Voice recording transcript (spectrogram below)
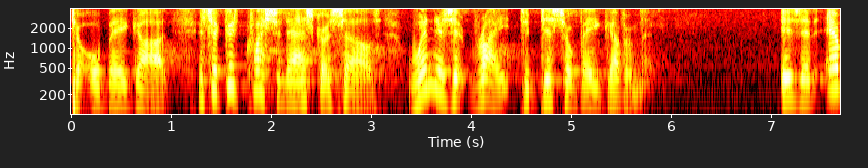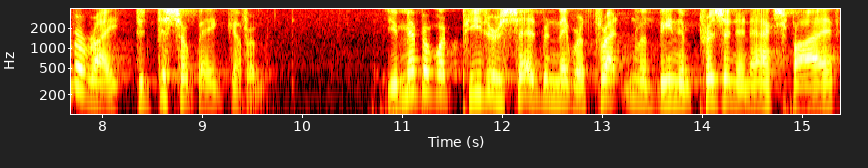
to obey God. It's a good question to ask ourselves. When is it right to disobey government? Is it ever right to disobey government? You remember what Peter said when they were threatened with being in prison in Acts 5?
